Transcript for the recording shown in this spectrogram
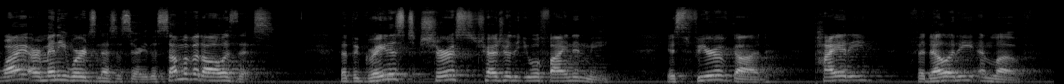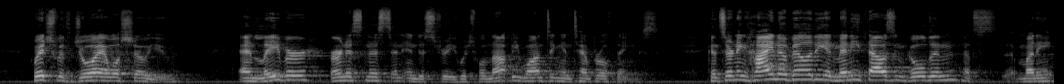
why are many words necessary? The sum of it all is this that the greatest, surest treasure that you will find in me is fear of God, piety, fidelity, and love which with joy I will show you, and labor, earnestness, and industry, which will not be wanting in temporal things. Concerning high nobility and many thousand gulden, that's money,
